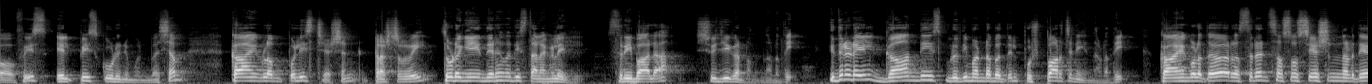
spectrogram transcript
ഓഫീസ് എൽ പി സ്കൂളിന് മുൻവശം കായംകുളം പോലീസ് സ്റ്റേഷൻ ട്രഷറി തുടങ്ങി നിരവധി സ്ഥലങ്ങളിൽ ശ്രീബാല ശുചീകരണം നടത്തി. ഇതിനിടയിൽ ഗാന്ധി സ്മൃതി മണ്ഡപത്തിൽ പുഷ്പാർച്ചനയും നടത്തി. കായംകുളത്ത് റെസിഡൻസ് അസോസിയേഷൻ നടത്തിയ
